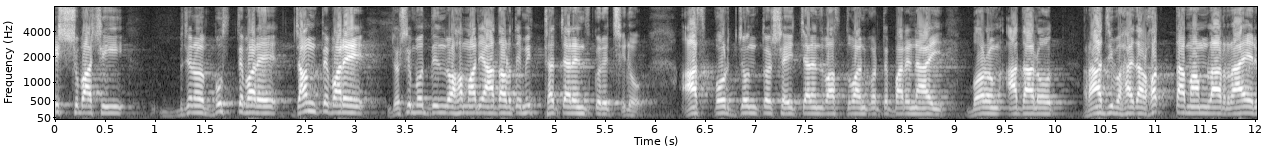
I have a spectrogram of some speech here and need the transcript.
বিশ্ববাসী যেন বুঝতে পারে, জানতে পারে জসিমউদ্দিন রহমানি আদালতে মিথ্যা চ্যালেঞ্জ করেছিল। আজ পর্যন্ত সেই চ্যালেঞ্জ বাস্তবায়ন করতে পারে নাই, বরং আদালত রাজীব হায়দার হত্যা মামলার রায়ের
